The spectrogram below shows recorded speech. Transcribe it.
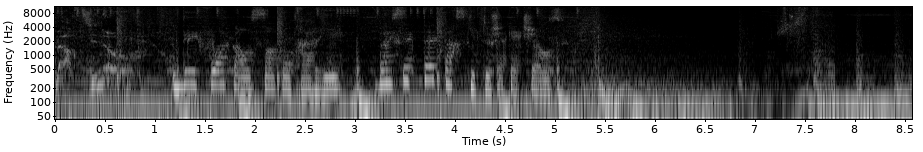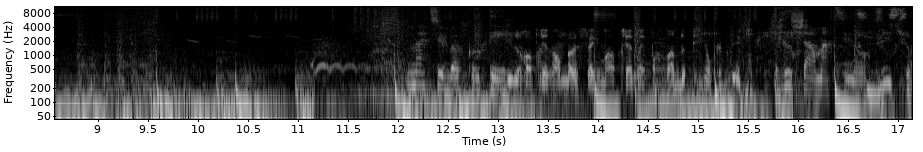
Martino. Des fois, quand on se sent contrarié, ben c'est peut-être parce qu'il touche à quelque chose. Mathieu Bocoté. Il représente un segment très important de l'opinion publique. Richard Martineau. Tu vis sur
